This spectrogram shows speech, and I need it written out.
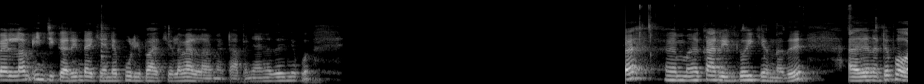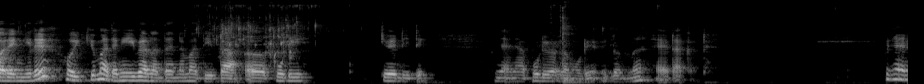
വെള്ളം ഇഞ്ചിക്കറി ഉണ്ടാക്കിയതിന്റെ പുളി ബാക്കിയുള്ള വെള്ളമാണ് കേട്ടോ. അപ്പം ഞാനത് ഇനി കറിയിലേക്ക് ഒഴിക്കുന്നത്. അത് എന്നിട്ട് പോരെങ്കിൽ ഒഴിക്കും. അല്ലെങ്കിൽ ഈ വെള്ളം തന്നെ മതി കേട്ടോ പുളിക്ക് വേണ്ടിയിട്ട്. ഞാൻ ആ പുളിവെള്ളം കൂടി ഇതിലൊന്ന് ആഡ് ആക്കട്ടെ. അപ്പം ഞാൻ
